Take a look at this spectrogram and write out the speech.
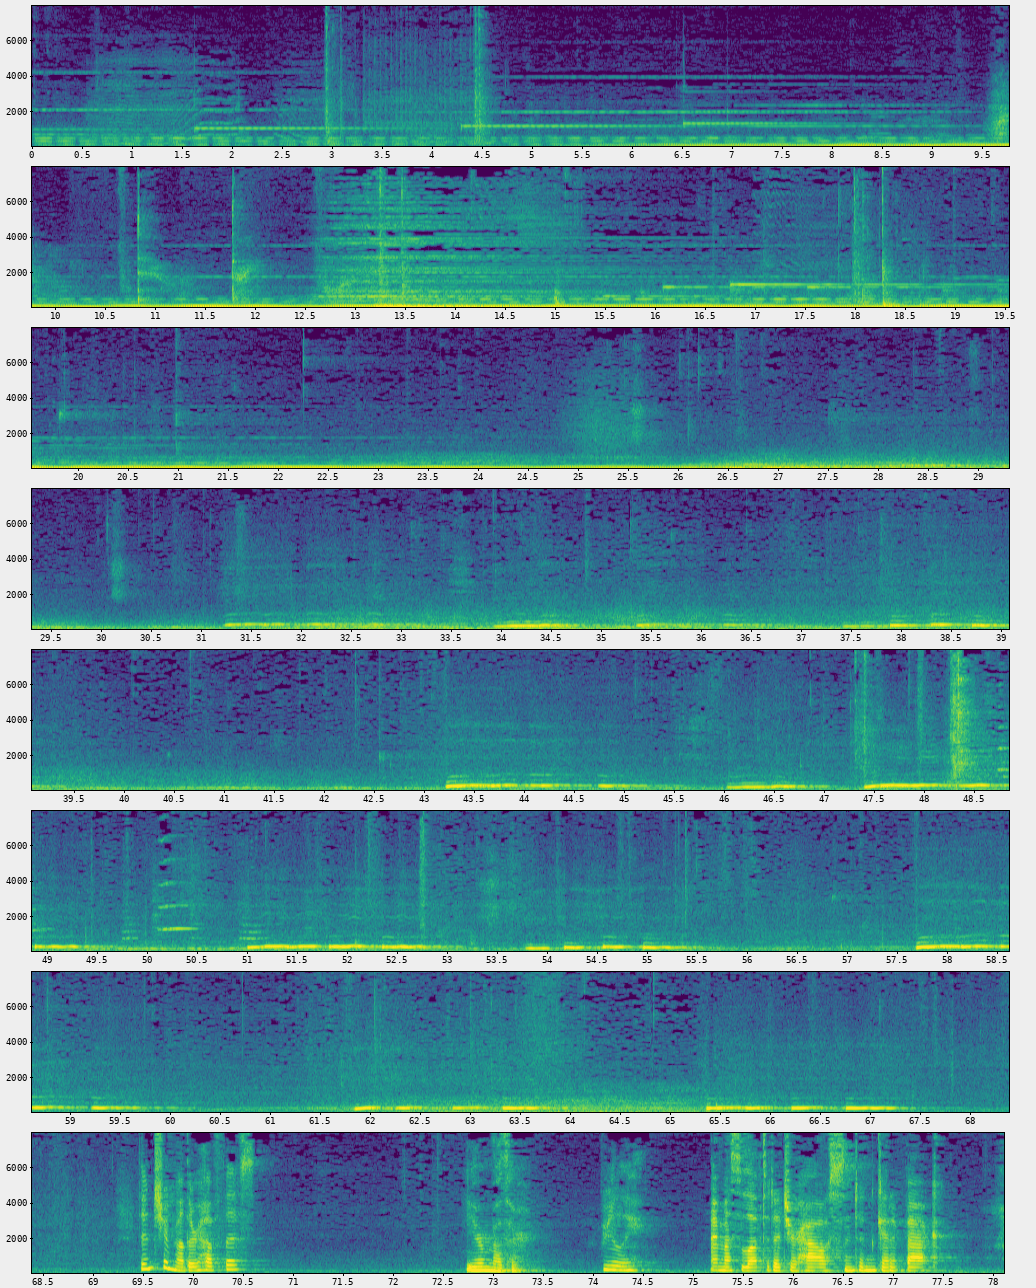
Thank you. Didn't your mother have this? Your mother. Really? I must have left it at your house and didn't get it back.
